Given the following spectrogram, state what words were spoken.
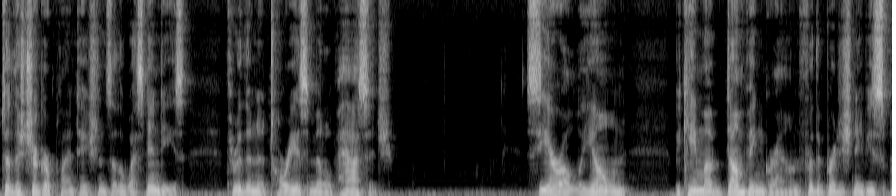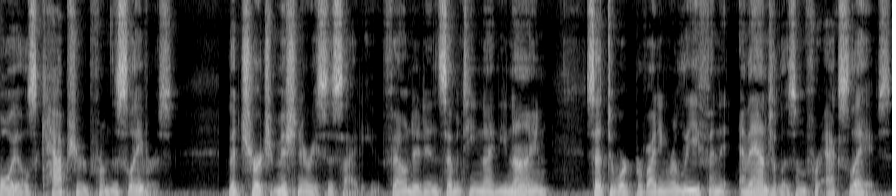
to the sugar plantations of the West Indies through the notorious Middle Passage. Sierra Leone became a dumping ground for the British Navy's spoils captured from the slavers. The Church Missionary Society, founded in 1799, set to work providing relief and evangelism for ex slaves.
